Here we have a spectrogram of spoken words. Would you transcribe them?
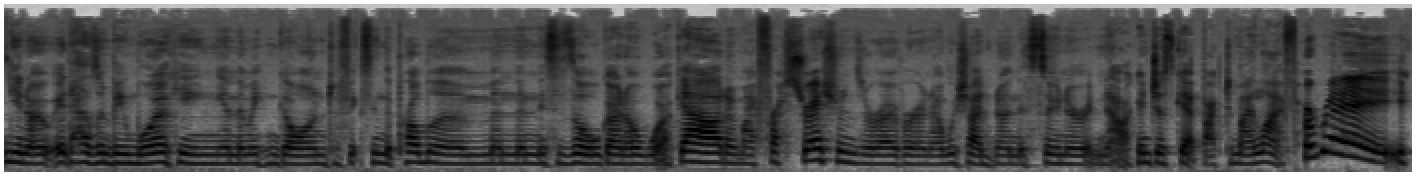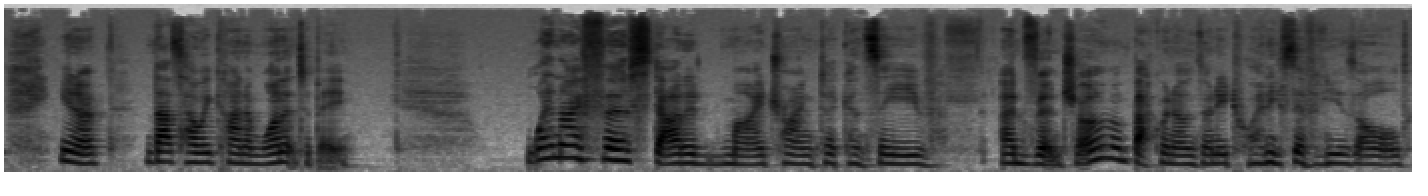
you know, it hasn't been working, and then we can go on to fixing the problem, and then this is all going to work out, and my frustrations are over, and I wish I'd known this sooner, and now I can just get back to my life. Hooray! You know, that's how we kind of want it to be. When I first started my trying to conceive adventure back when I was only 27 years old,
